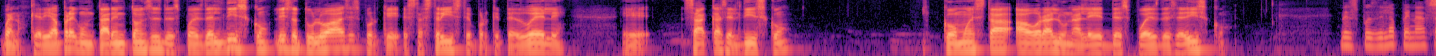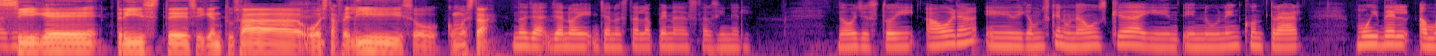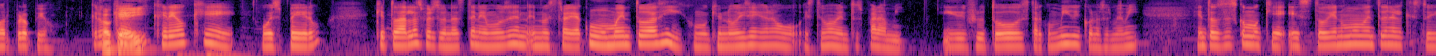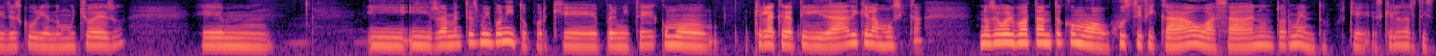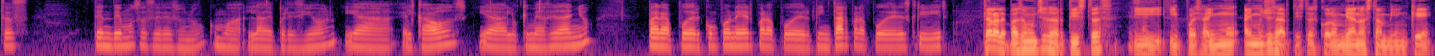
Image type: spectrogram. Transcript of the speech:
bueno, quería preguntar entonces después del disco, listo, tú lo haces porque estás triste, porque te duele, eh, sacas el disco. ¿Y ¿Cómo está ahora Lunalé después de ese disco? Después de la pena sin. ¿Sigue triste, sigue entusada o está feliz o cómo está? No, ya, ya no hay, ya no está la pena de estar sin él. No, yo estoy ahora, eh, digamos que en una búsqueda y en, en un encontrar muy del amor propio. Creo que, Ok. creo que, o espero, que todas las personas tenemos en, en nuestra vida como un momento así, como que uno dice, no, este momento es para mí y disfruto estar conmigo y conocerme a mí. Entonces como que estoy en un momento en el que estoy descubriendo mucho eso. Em, y, y realmente es muy bonito porque permite como que la creatividad y que la música no se vuelva tanto como justificada o basada en un tormento, porque es que los artistas tendemos a hacer eso, ¿no? Como a la depresión y a el caos y a lo que me hace daño para poder componer, para poder pintar, para poder escribir. Claro, le pasa a muchos artistas y, y, pues hay, mu- hay muchos artistas colombianos también que,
